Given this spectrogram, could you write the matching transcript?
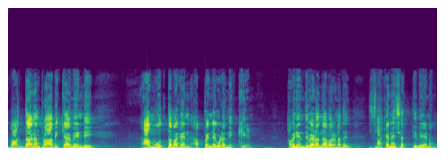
വാഗ്ദാനം പ്രാപിക്കാൻ വേണ്ടി ആ മൂത്ത മകൻ അപ്പന്റെ കൂടെ നിൽക്കുകയാണ്. അവൻ എന്ത് വേണമെന്നാണ് പറയണത്? സഹനശക്തി വേണം.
